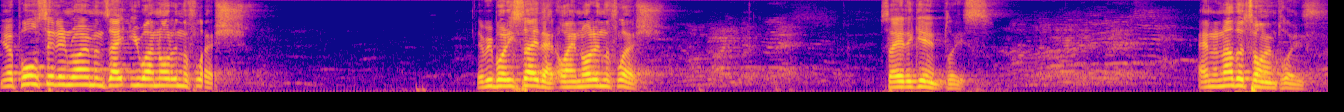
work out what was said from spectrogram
You know, Paul said in Romans 8, You are not in the flesh. Everybody say that. I am not in the flesh. Say it again, please. And another time, please.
